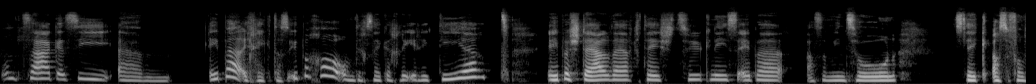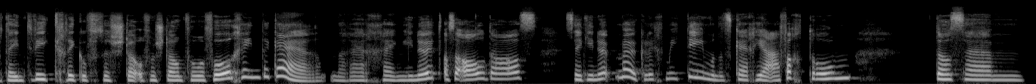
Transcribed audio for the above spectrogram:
und sage sie, ähm, eben, ich habe das bekommen und ich sage ein bisschen irritiert, eben Stellwerktest, Zeugnis, eben, also mein Sohn, also von der Entwicklung auf, auf den Stand von Vorkindergärtner erkenne ich nicht, also all das sage ich nicht möglich mit ihm und es geht ja einfach darum, dass, ähm,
